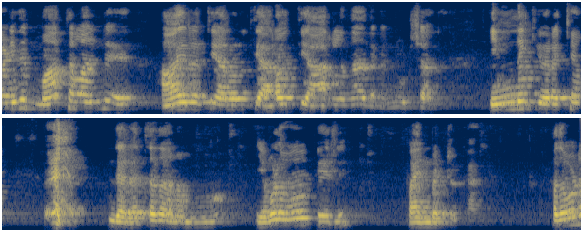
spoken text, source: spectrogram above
மனிதன் மாத்தலாம்னு ஆயிரத்தி அறுநூத்தி அறுபத்தி ஆறுல தான் அதை கண்டுபிடிச்சாங்க. இன்னைக்கு வரைக்கும் இந்த இரத்த தானமும் எவ்வளவோ பேர் பயன்பெற்றிருக்காங்க. அதோட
